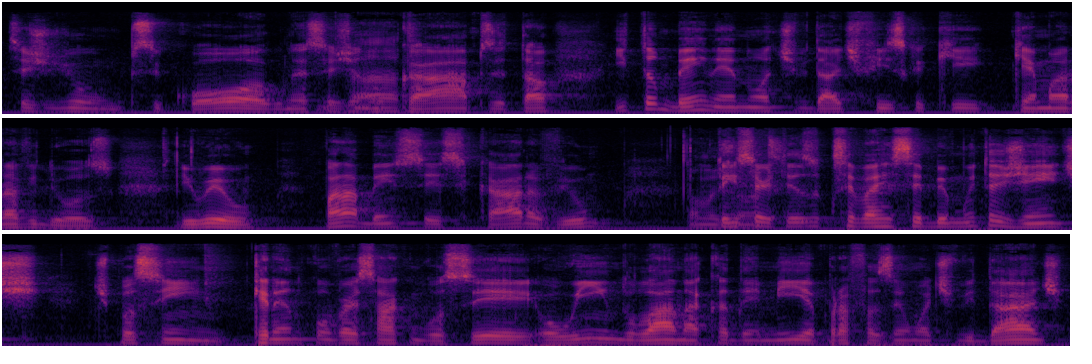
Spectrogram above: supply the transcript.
Seja de um psicólogo, né? Seja Exato. no CAPS e tal. E também, né, numa atividade física que, que é maravilhoso. E Will, parabéns por ser esse cara, viu? Tamo Tenho junto. certeza que você vai receber muita gente tipo assim, querendo conversar com você ou indo lá na academia para fazer uma atividade.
